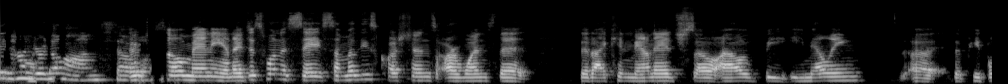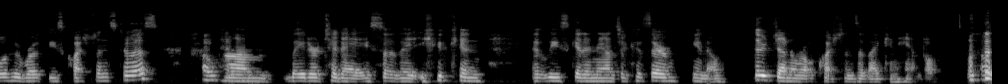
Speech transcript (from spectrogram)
800 on. So there's so many, and I just want to say some of these questions are ones that that I can manage. So I'll be emailing uh, the people who wrote these questions to us okay. um, later today, so that you can at least get an answer because they're you know they're general questions that I can handle. Okay.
